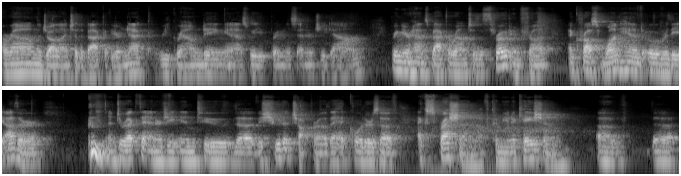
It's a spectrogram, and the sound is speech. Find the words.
around the jawline to the back of your neck, regrounding as we bring this energy down. Bring your hands back around to the throat in front and cross one hand over the other and direct the energy into the Vishuddha chakra, the headquarters of expression, of communication, of the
